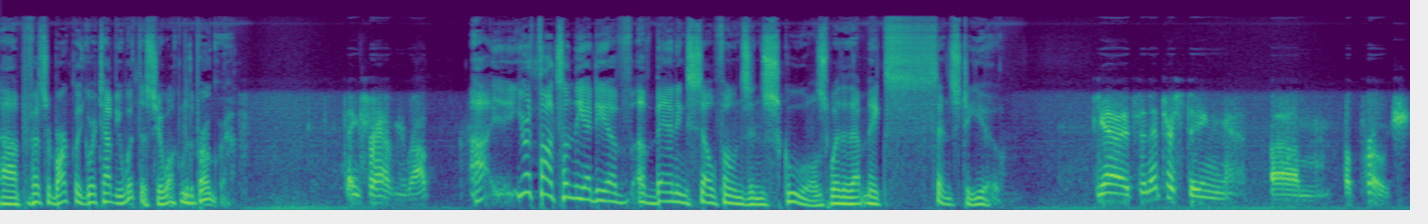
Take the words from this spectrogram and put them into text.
Uh, professor Barkley, great to have you with us here. Welcome to the program. Thanks for having me, Rob. Uh, your thoughts on the idea of, of banning cell phones in schools, whether that makes sense to you? Yeah, it's an interesting um, approach.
